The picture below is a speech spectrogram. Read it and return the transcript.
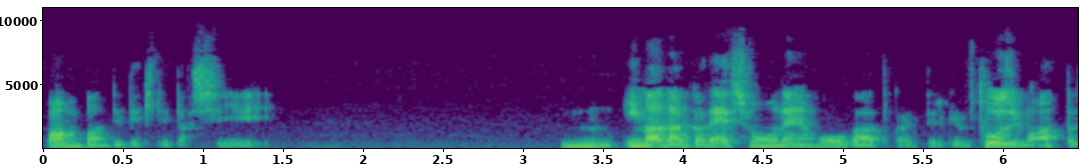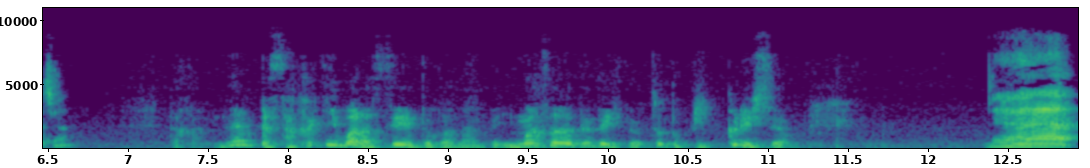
バンバン出てきてたし、うん、今なんかね、少年法がとか言ってるけど、当時もあったじゃん。だからなんか榊原生とかなんか今更出てきてちょっとびっくりしたよ。ね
